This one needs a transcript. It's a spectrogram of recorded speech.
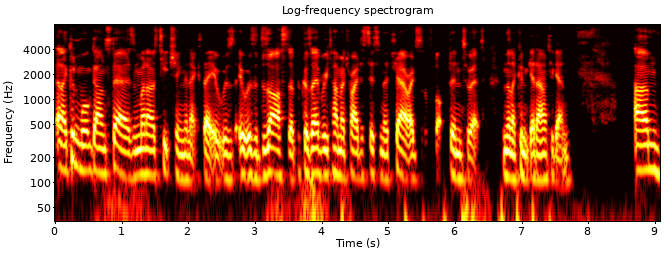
and I couldn't walk downstairs. And when I was teaching the next day, it was it was a disaster because every time I tried to sit in a chair, I just sort of flopped into it, and then I couldn't get out again. Um,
